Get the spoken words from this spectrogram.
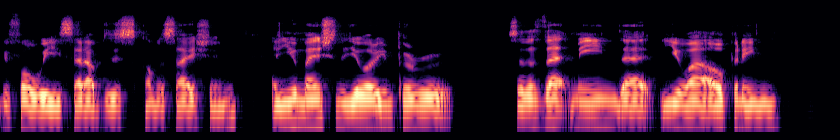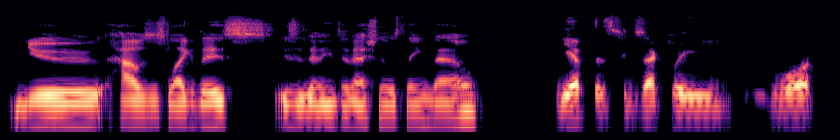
before we set up this conversation, and you mentioned that you were in Peru. So does that mean that you are opening new houses like this? Is it an international thing now? Yep, that's exactly what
